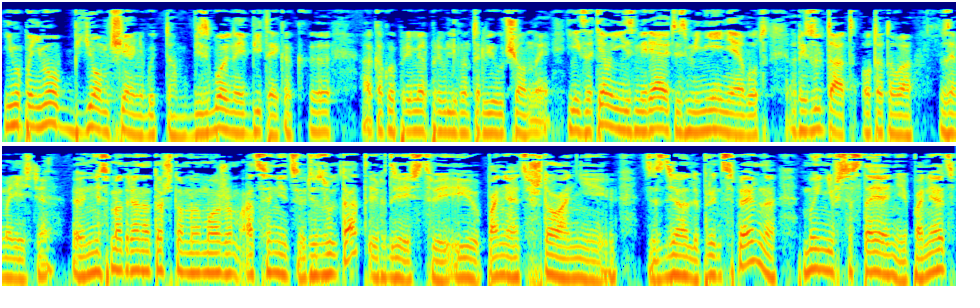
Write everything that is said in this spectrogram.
и мы по нему бьем чем-нибудь там, бейсбольной битой, как, э, какой пример привели в интервью ученые. И затем они измеряют изменения, вот результат от этого взаимодействия. Несмотря на то, что мы можем оценить результат их действий и понять, что они сделали принципиально, мы не в состоянии понять,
